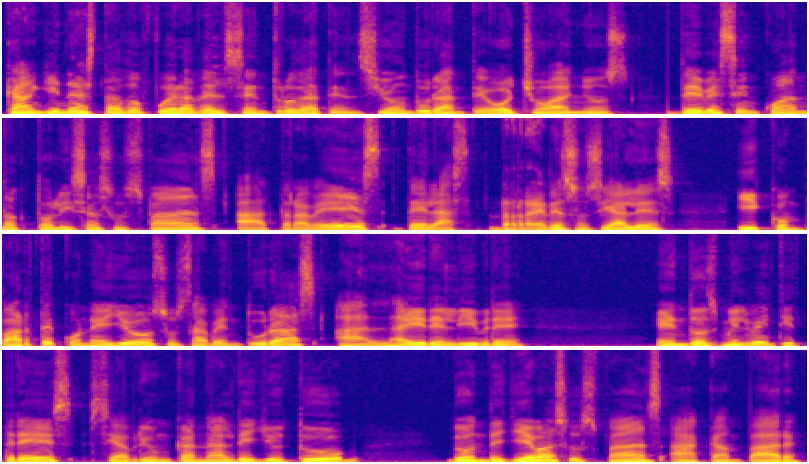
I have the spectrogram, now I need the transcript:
Kangin ha estado fuera del centro de atención durante ocho años. De vez en cuando actualiza a sus fans a través de las redes sociales y comparte con ellos sus aventuras al aire libre. En 2023 se abrió un canal de YouTube donde lleva a sus fans a acampar.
